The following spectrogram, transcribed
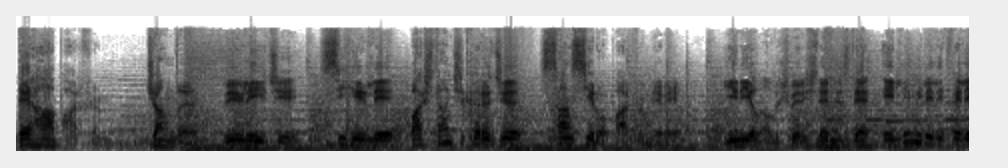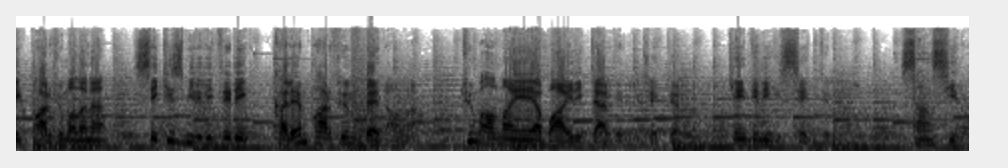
Deha Parfüm. Canlı, büyüleyici, sihirli, baştan çıkarıcı San Siro parfümleri. Yeni yıl alışverişlerinizde 50 mililitrelik parfüm alana 8 mililitrelik kalem parfüm bedava. Tüm Almanya'ya bayilikler verilecektir. Kendini hissettirir. San Siro.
